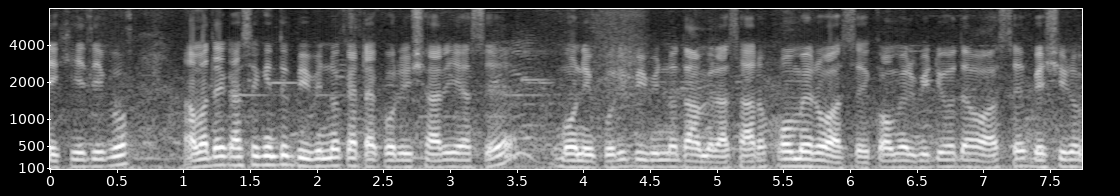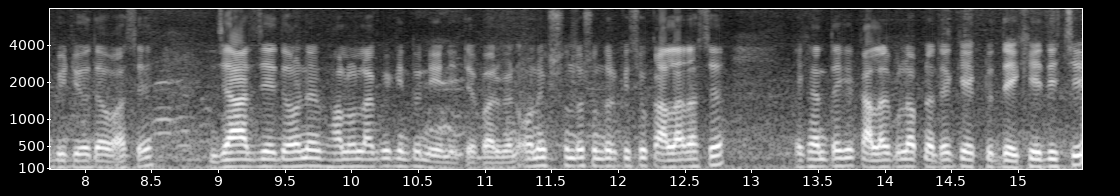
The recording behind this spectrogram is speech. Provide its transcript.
দেখিয়ে দিব। আমাদের কাছে কিন্তু বিভিন্ন ক্যাটাগরি শাড়ি আছে, মণিপুরি বিভিন্ন দামের আছে আরও কমেরও আছে। কমের ভিডিও দেওয়া আছে, বেশিরও ভিডিও দেওয়া আছে। যার যে ধরনের ভালো লাগবে কিন্তু নিয়ে নিতে পারবেন। অনেক সুন্দর সুন্দর কিছু কালার আছে। এখান থেকে কালারগুলো আপনাদেরকে একটু দেখিয়ে দিচ্ছি।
